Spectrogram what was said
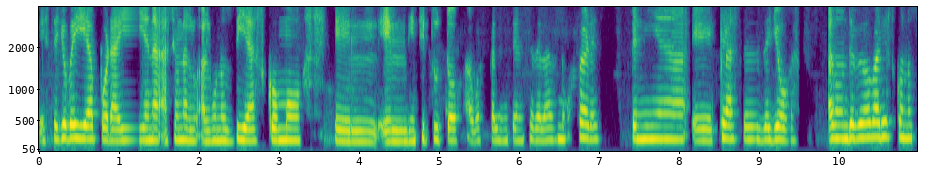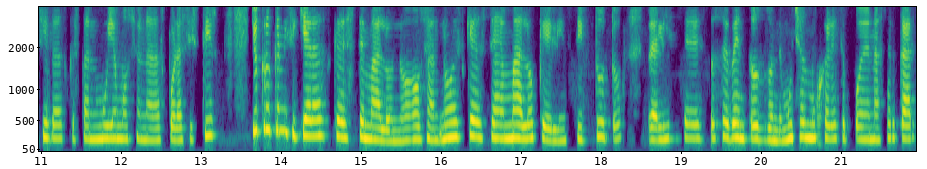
Este, yo veía por ahí en, hace algunos días como el, el Instituto Aguascalentense de las Mujeres tenía eh, clases de yoga, a donde veo varias conocidas que están muy emocionadas por asistir. Yo creo que ni siquiera es que esté malo, ¿no? O sea, no es que sea malo que el instituto realice estos eventos donde muchas mujeres se pueden acercar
